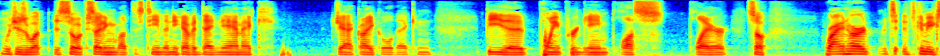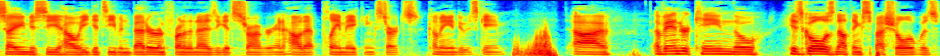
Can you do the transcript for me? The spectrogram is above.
which is what is so exciting about this team. Then you have a dynamic Jack Eichel that can be the point per game plus player. So Reinhart, it's, it's going to be exciting to see how he gets even better in front of the net as he gets stronger and how that playmaking starts coming into his game. Uh, Evander Kane, though, his goal was nothing special. It was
